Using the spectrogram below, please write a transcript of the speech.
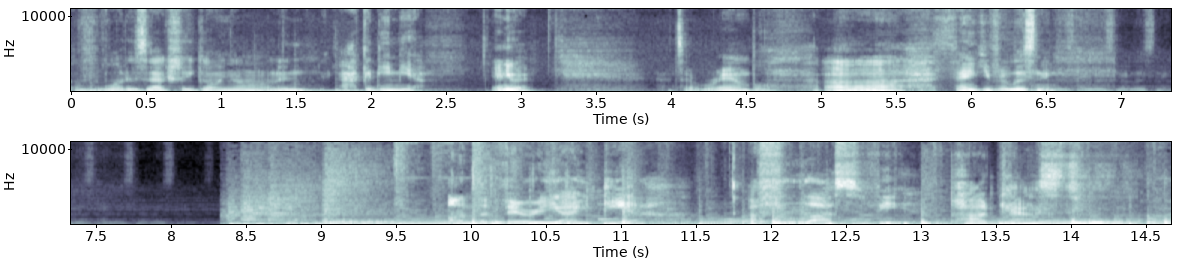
of what is actually going on in academia. Anyway, that's a ramble. Uh, thank you for listening. On the very idea, a philosophy podcast.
